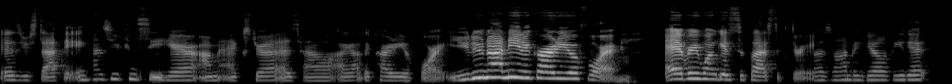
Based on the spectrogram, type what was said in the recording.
is your staffy. As you can see here, I'm extra as how I got the cardio 4. You do not need a cardio 4. Everyone gets the classic 3. It's not a big deal if you get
